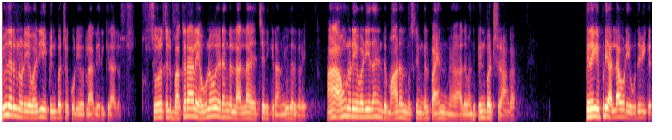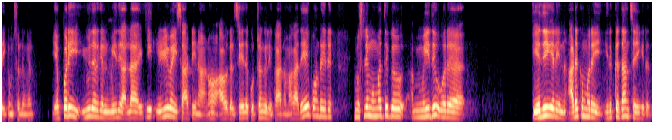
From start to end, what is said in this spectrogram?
யூதர்களுடைய வழியை பின்பற்றக்கூடியவர்களாக இருக்கிறார்கள். சூரத்தில் பக்கரால எவ்வளோ இடங்கள்ல அல்லாஹ் எச்சரிக்கிறான் யூதர்களை. ஆனால் அவங்களுடைய வழியை தான் இன்று மாடர்ன் முஸ்லிம்கள் பயன் அதை வந்து பின்பற்றுறாங்க. பிறகு எப்படி அல்லாஹ்வுடைய உதவி கிடைக்கும் சொல்லுங்கள்? எப்படி யூதர்கள் மீது அல்லாஹ் இழி- இழிவை சாட்டினானோ அவர்கள் செய்த குற்றங்களின் காரணமாக அதே போன்று முஸ்லிம் உம்மத்துக்கு மீது ஒரு எதிரிகளின் அடக்குமுறை இருக்கத்தான் செய்கிறது.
